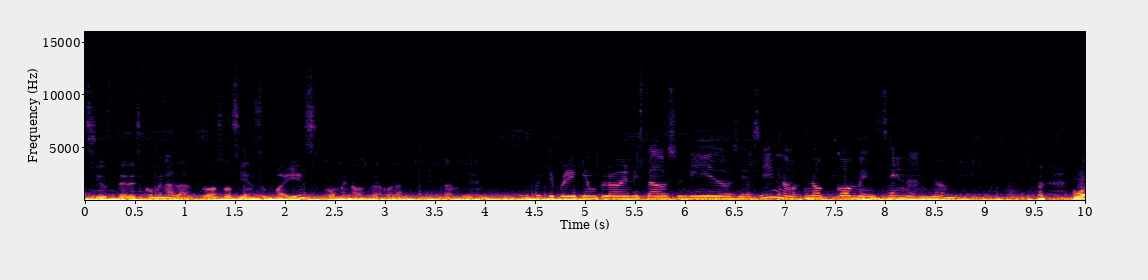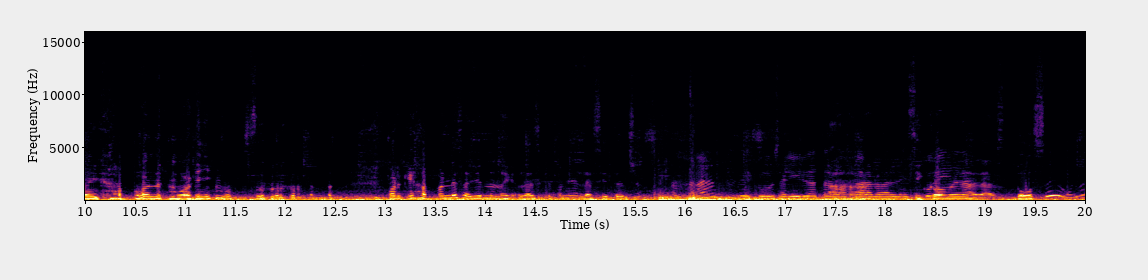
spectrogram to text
si ustedes comen a las 2 o si en su país comen a otra hora también. Porque, por ejemplo, en Estados Unidos y así, no, no comen, cenan, ¿no? O en Japón morimos. Porque en Japón desayunan a las que ponían las 7, 8. Ajá, antes de como salir a trabajar o a la Y escuela. comen a las 12, ¿una?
